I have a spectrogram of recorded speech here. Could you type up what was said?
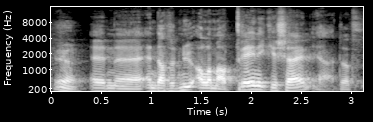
ja. En, eh, en dat het nu allemaal trainingjes zijn, ja, dat,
